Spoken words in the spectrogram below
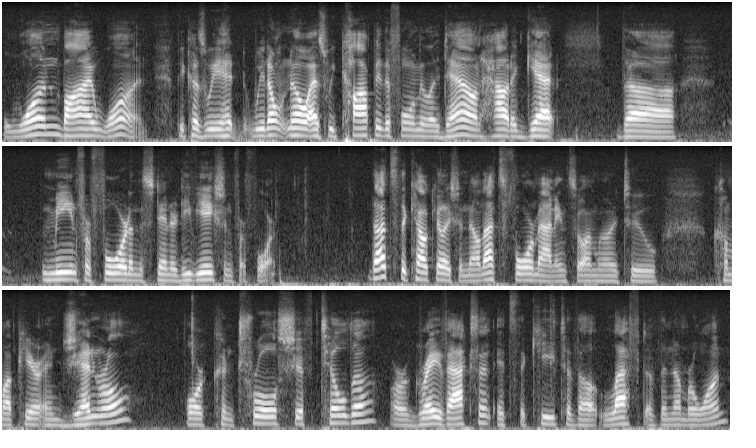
one by one because we had we don't know as we copy the formula down how to get the mean for Ford and the standard deviation for Ford. That's the calculation. Now that's formatting, so I'm going to come up here in general or Control Shift tilde or grave accent. It's the key to the left of the number one.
